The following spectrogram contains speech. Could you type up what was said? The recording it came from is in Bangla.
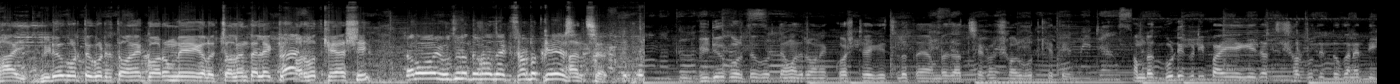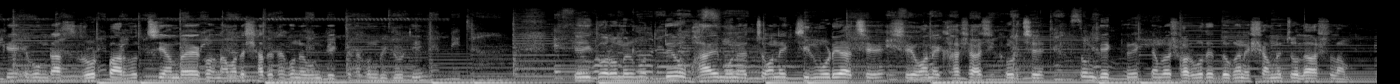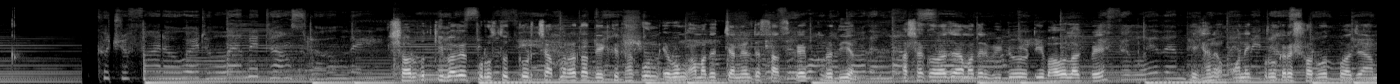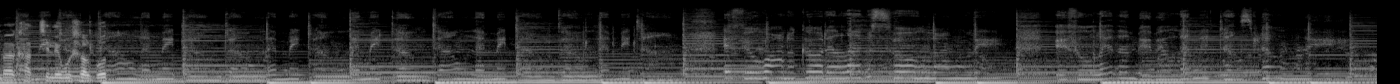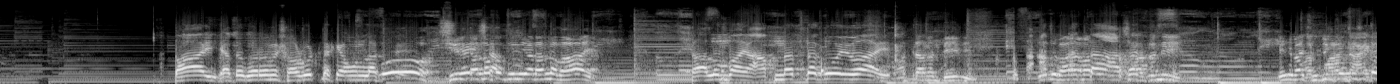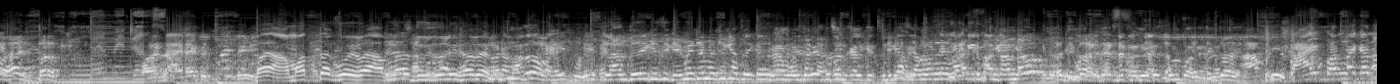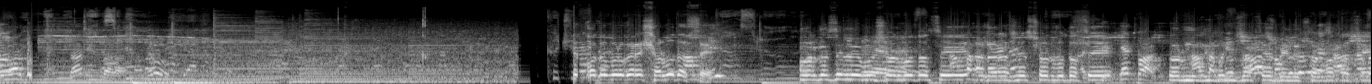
ভাই ভিডিও করতে করতে তো অনেক গরম লেগে গেল। চলেন তাহলে একটু শরবত খেয়ে আসি। চলো ওই হুজুরের দোকানে যাই শরবত খেয়ে আসি। আচ্ছা। ভিডিও করতে করতে আমাদের অনেক কষ্ট হয়ে গেছিল তাই আমরা যাচ্ছি এখন শরবত খেতে। আমরা গুটি গুটি পায়ে এগিয়ে যাচ্ছি শরবতের দোকানের দিকে এবং রাস রোড পার হচ্ছি আমরা এখন। আমাদের সাথে থাকুন এবং দেখতে থাকুন ভিডিওটি। এই গরমের মধ্যেও ভাই মনে হচ্ছে অনেক চিলমড়ে আছে সে অনেক হাসাহাসি করছে। এবং দেখতে দেখতে আমরা শরবতের দোকানের সামনে চলে আসলাম। শরবত কীভাবে প্রস্তুত করছে আপনারা তা দেখতে থাকুন এবং আমাদের চ্যানেলটা সাবস্ক্রাইব করে দিন আশা করা যায় আমাদের ভিডিওটি ভালো লাগবে। এখানে অনেক প্রকারের শরবত পাওয়া যায়। আমরা খাচ্ছি লেবু শরবত। ভাই এত গরমে শরবতটা কেমন লাগছে? তো দুনিয়া ঠান্ডা ভাই। আলম ভাই আপনারটা কই ভাই? ভাই আমার আপনারটা আশা. এই ভাই ভাই ধর. ভাই আমারটা কই ভাই? আপনারা দুইজনই খাবেন। ক্লান্ত হয়ে গেছি গেমে টেমে ঠিক আছে ঠিক দোকান দাম দাও। এদিক কত প্রকারের শরবত আছে? আমার কাছে লেবু শরবত আছে, আনারসের শরবত আছে তরমুজ আছে, বেলের শরবত আছে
